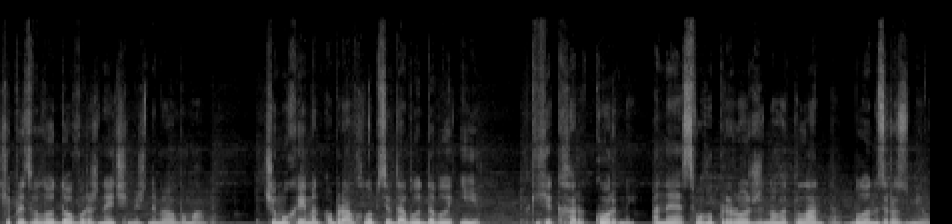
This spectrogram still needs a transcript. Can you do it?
що призвело до ворожнечі між ними обома. Чому Хейман обрав хлопців WWE, таких як хардкорний, а не свого природженого таланта, було незрозуміло.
